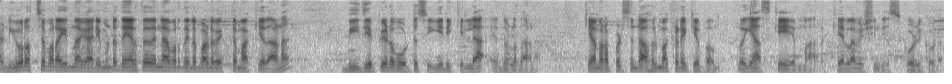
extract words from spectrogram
അടിയുറച്ച് പറയുന്ന കാര്യമുണ്ട്. നേരത്തെ തന്നെ അവർ നിലപാട് വ്യക്തമാക്കിയതാണ്. ബി ജെ പിയുടെ വോട്ട് സ്വീകരിക്കില്ല എന്നുള്ളതാണ്. ക്യാമറ പേഴ്സൺ രാഹുൽ മക്കടയ്ക്കൊപ്പം Riyas K M R Kerala vision news Kozhikode.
